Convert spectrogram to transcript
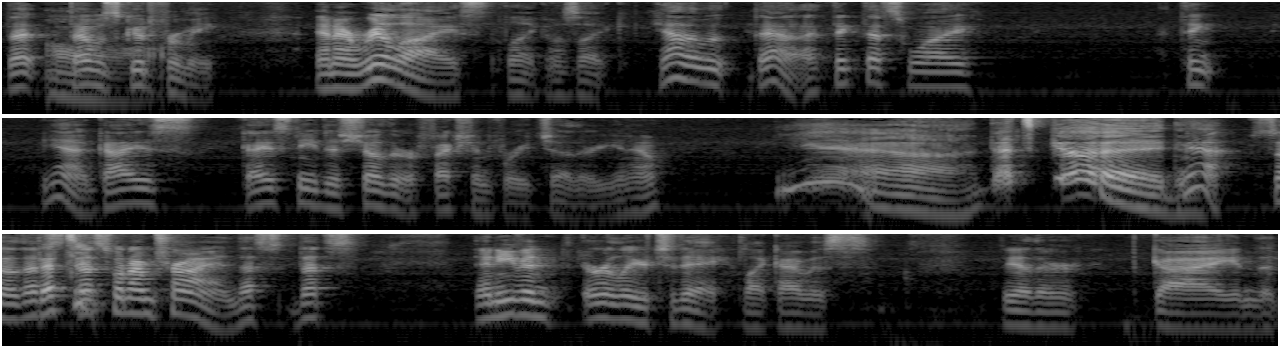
That Aww. that was good for me. And I realized, like, I was like, yeah, that was yeah. I think that's why. I think, yeah, guys, guys need to show their affection for each other. You know. Yeah, that's good. Yeah, so that's that's, that's a... what I'm trying. That's that's, and even earlier today, like I was, the other guy, and that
